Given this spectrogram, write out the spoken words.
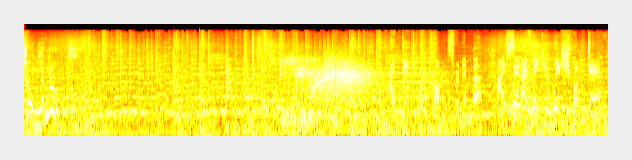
Show me your moves. I made you a promise, remember? I said I'd make you wish for death.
